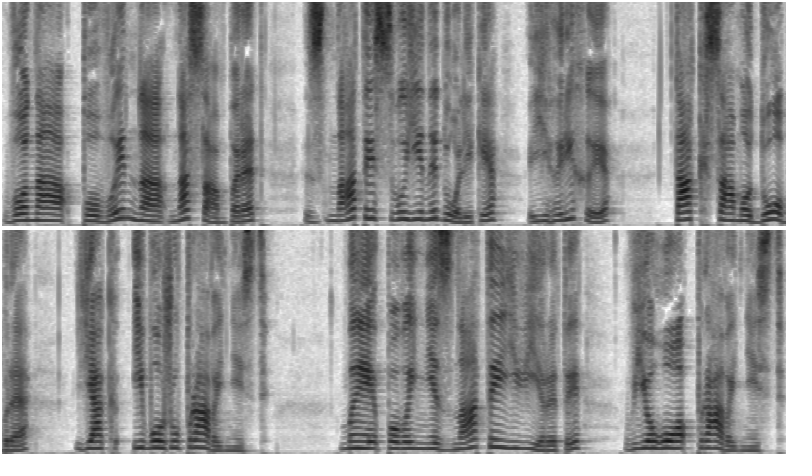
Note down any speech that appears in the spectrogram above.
вона повинна насамперед знати свої недоліки й гріхи так само добре, як і Божу праведність. Ми повинні знати й вірити в Його праведність.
